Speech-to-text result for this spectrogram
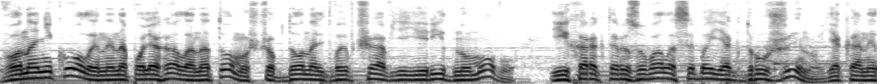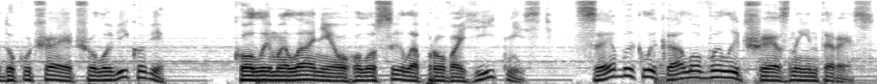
Вона ніколи не наполягала на тому, щоб Дональд вивчав її рідну мову і характеризувала себе як дружину, яка не докучає чоловікові. Коли Меланія оголосила про вагітність, це викликало величезний інтерес.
